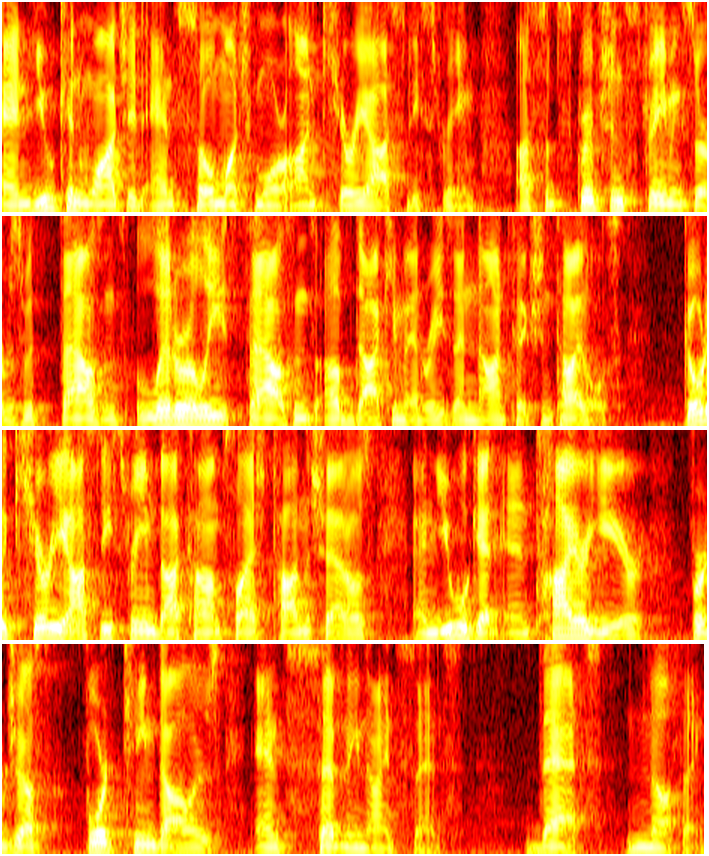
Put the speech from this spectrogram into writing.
and you can watch it and so much more on CuriosityStream, a subscription streaming service with thousands, literally thousands of documentaries and nonfiction titles. Go to curiositystream.com slash Todd in the Shadows and you will get an entire year for just $14.79. That's nothing.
